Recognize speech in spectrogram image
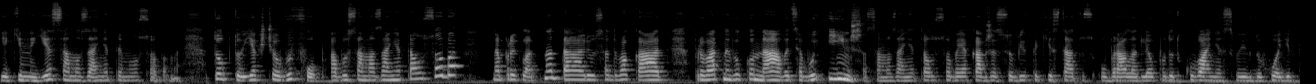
які не є самозайнятими особами. Тобто, якщо ви ФОП або самозайнята особа, наприклад, нотаріус, адвокат, приватний виконавець або інша самозайнята особа, яка вже собі такий статус обрала для оподаткування своїх доходів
